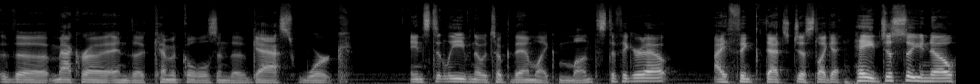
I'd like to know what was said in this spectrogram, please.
the macra and the chemicals and the gas work instantly, even though it took them like months to figure it out. I think that's just like a hey, just so you know,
